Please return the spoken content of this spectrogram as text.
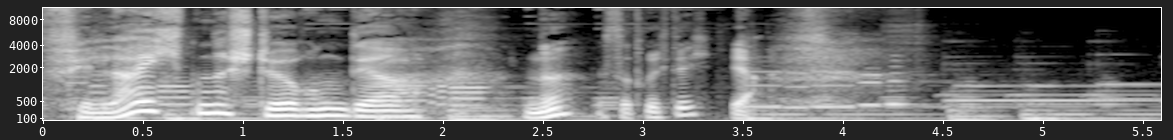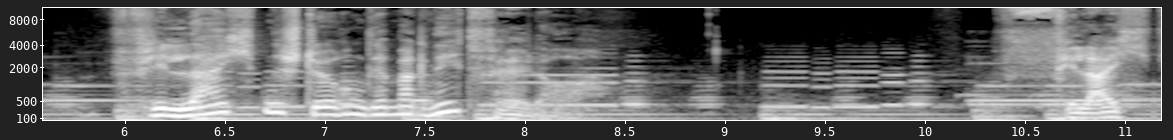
Vielleicht eine Störung der. Ne? Ist das richtig? Ja. Vielleicht eine Störung der Magnetfelder. Vielleicht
